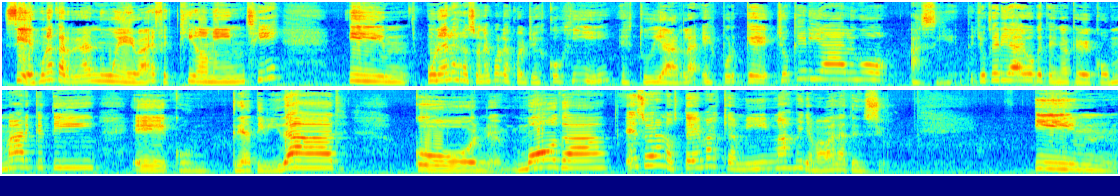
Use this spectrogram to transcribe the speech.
sí, es una carrera nueva, efectivamente. Y una de las razones por las cuales yo escogí estudiarla es porque yo quería algo así, gente. Yo quería algo que tenga que ver con marketing, eh, con creatividad, con moda. Esos eran los temas que a mí más me llamaban la atención. Y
